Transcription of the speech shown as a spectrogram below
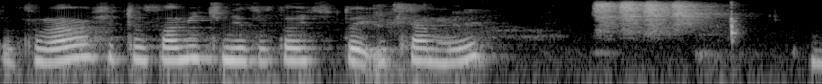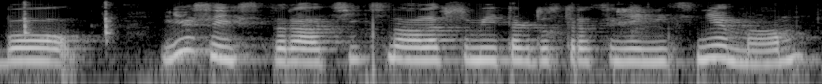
zastanawiam się czasami, czy nie zostawić tutaj itemów. Bo nie chcę ich stracić, no ale w sumie i tak do stracenia nic nie mam.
